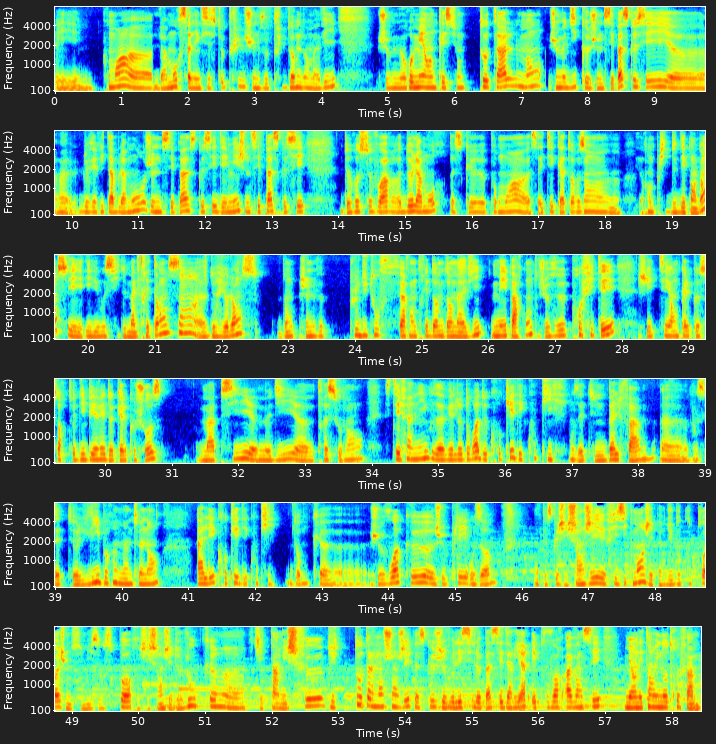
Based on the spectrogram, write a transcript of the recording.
Et pour moi, euh, l'amour, ça n'existe plus. Je ne veux plus d'homme dans ma vie. Je me remets en question totalement. Je me dis que je ne sais pas ce que c'est euh, le véritable amour. Je ne sais pas ce que c'est d'aimer. Je ne sais pas ce que c'est de recevoir de l'amour. Parce que pour moi, ça a été 14 ans euh, remplis de dépendance et, aussi de maltraitance, hein, de violence. Donc je ne veux plus du tout faire entrer d'hommes dans ma vie, mais par contre, je veux profiter. J'ai été en quelque sorte libérée de quelque chose Ma psy me dit très souvent, Stéphanie, vous avez le droit de croquer des cookies. Vous êtes une belle femme, vous êtes libre maintenant aller croquer des cookies. Donc, euh, je vois que je plais aux hommes euh, parce que j'ai changé physiquement, j'ai perdu beaucoup de poids, je me suis mise au sport, j'ai changé de look, euh, j'ai teint mes cheveux, j'ai totalement changé parce que je veux laisser le passé derrière et pouvoir avancer, mais en étant une autre femme.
